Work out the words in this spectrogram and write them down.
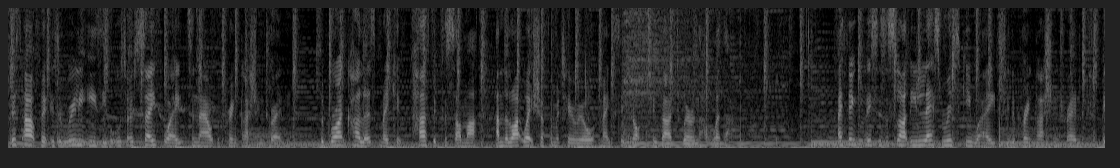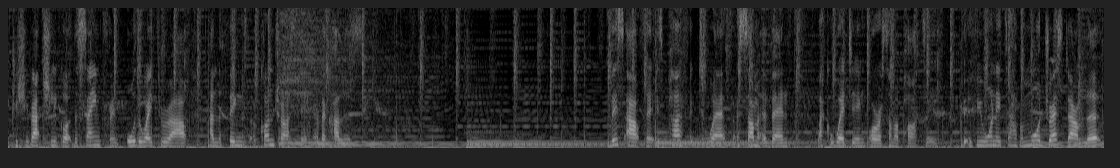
This outfit is a really easy but also safe way to nail the print clashing trend. The bright colours make it perfect for summer and the lightweight shuffle material makes it not too bad to wear in the hot weather. I think this is a slightly less risky way to do the print clashing trend because you've actually got the same print all the way throughout and the things that are contrasting are the colours. This outfit is perfect to wear for a summer event like a wedding or a summer party. But if you wanted to have a more dressed down look,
